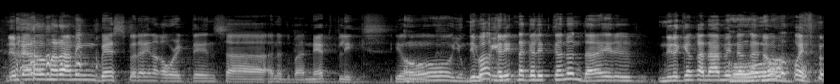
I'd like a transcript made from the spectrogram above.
Hindi, pero maraming best ko na yung naka-work din sa, ano, di ba, Netflix. Yung, Oo, yung Di ba, Cupid. galit na galit ka nun dahil nilagyan ka namin ng Oo. ano, kwento.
